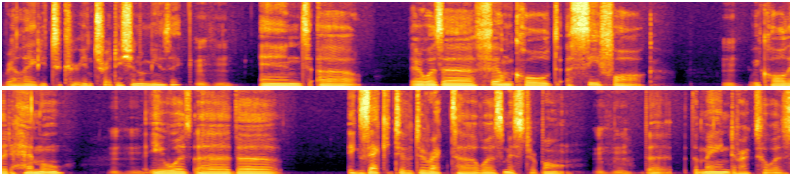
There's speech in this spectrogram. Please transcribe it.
related to Korean traditional music. hmm And uh, there was a film called Sea Fog. Hmm. We call it Haemoo. hmm It was uh, the executive director was Mr. Bong. hmm the the main director was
